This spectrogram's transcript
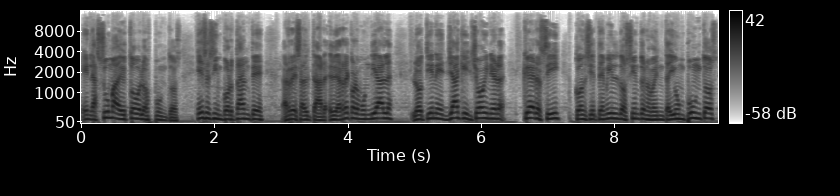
en la suma de todos los puntos. Eso es importante resaltar. El récord mundial lo tiene Jackie Joyner Kersey con 7.291 puntos.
